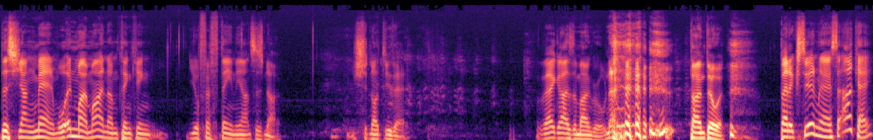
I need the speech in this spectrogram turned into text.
this young man. Well, in my mind, I'm thinking, You're 15. The answer is no. You should not do that. That guy's a mongrel. Don't do it. But externally, I said, okay,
